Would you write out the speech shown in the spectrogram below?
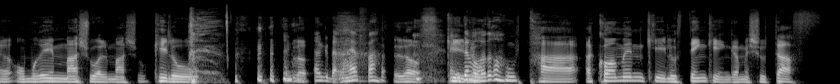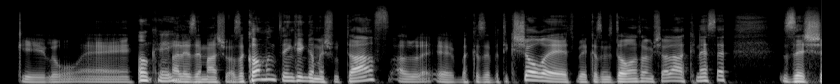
אומרים משהו על משהו. כאילו, לא, הגדרה יפה. לא, היית כאילו, מאוד רהוט. ה-common כאילו thinking המשותף, כאילו, אה, אוקיי. על איזה משהו. אז ה-common thinking המשותף, על, אה, כזה בתקשורת, בכזה מסדרונות הממשלה, הכנסת, זה ש...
